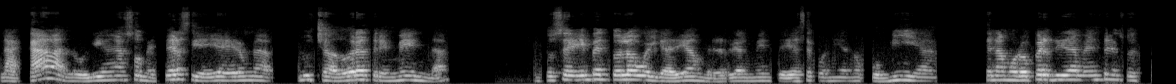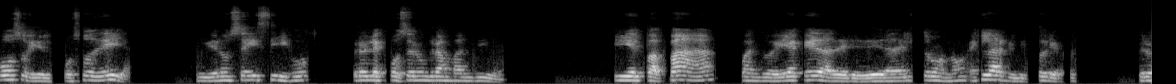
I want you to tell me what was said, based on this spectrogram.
la, acaban, lo obligan a someterse y ella era una luchadora tremenda. Entonces ella inventó la huelga de hambre, realmente. Ella se ponía, no comía, se enamoró perdidamente de su esposo y el esposo de ella. Tuvieron seis hijos, pero el esposo era un gran bandido. Y el papá, cuando ella queda de heredera del trono, es larga la historia, pues, pero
